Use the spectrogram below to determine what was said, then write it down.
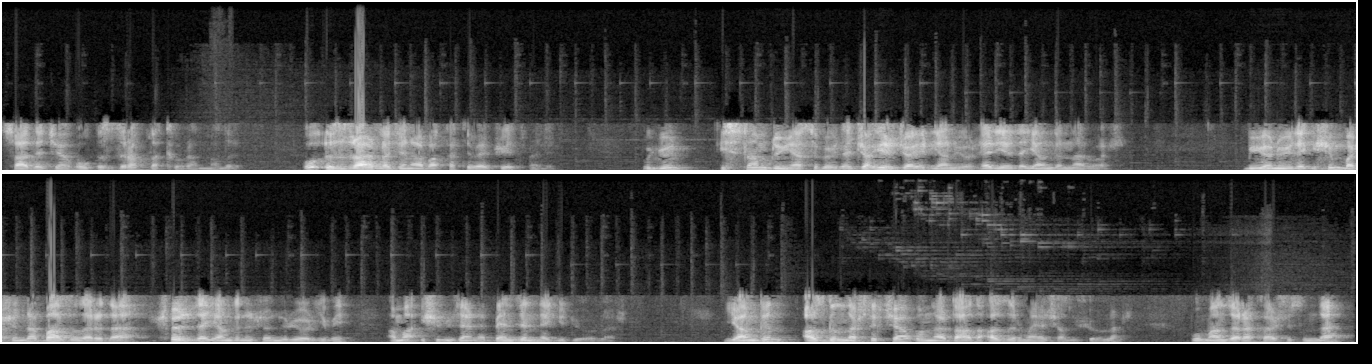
Sadece o ızdırapla kıvranmalı. O ızrarla Cenab-ı Hakk'a teveccüh etmeli. Bugün İslam dünyası böyle cayır cayır yanıyor. Her yerde yangınlar var. Bir yönüyle işin başında bazıları da sözle yangını söndürüyor gibi ama işin üzerine benzinle gidiyorlar. Yangın azgınlaştıkça onlar daha da azdırmaya çalışıyorlar. Bu manzara karşısında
